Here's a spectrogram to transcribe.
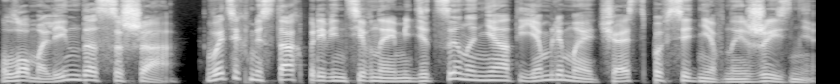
Лома-Линда, США. В этих местах превентивная медицина – неотъемлемая часть повседневной жизни.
